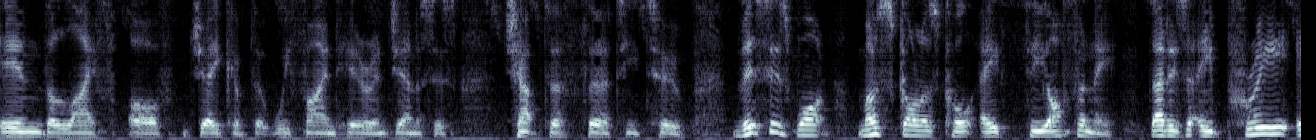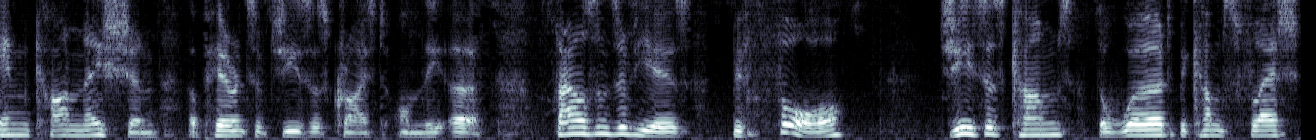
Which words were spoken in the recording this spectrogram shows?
in the life of Jacob that we find here in Genesis chapter 32. This is what most scholars call a theophany, that is, a pre incarnation appearance of Jesus Christ on the earth, thousands of years before Jesus comes, the Word becomes flesh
